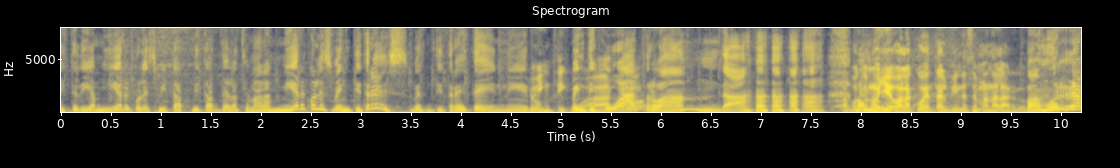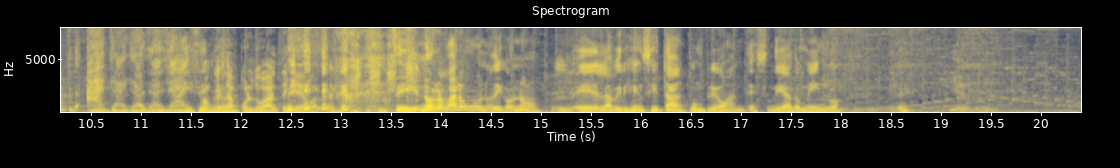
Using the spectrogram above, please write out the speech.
este día miércoles, mitad, mitad de la semana, miércoles 23, 23 de enero. 24. 24, anda. Ah, pues tú no llevas la cuenta el fin de semana largo. Vamos rápido. Ay, ay, ay, ay, ay, señor. Aunque sea por Duarte, lleva. sí, nos robaron uno, digo, no. eh, la Virgencita cumplió antes, día domingo.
